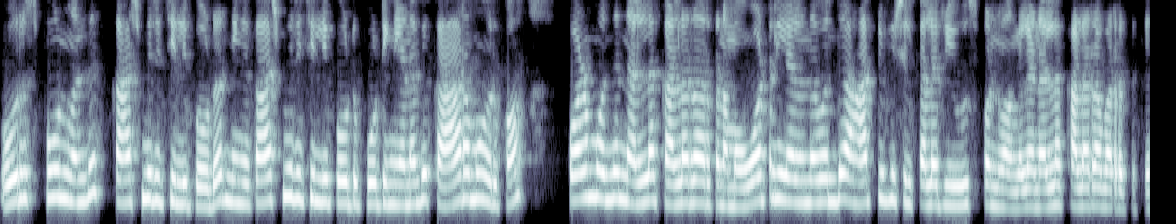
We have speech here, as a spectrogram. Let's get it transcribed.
ஒரு ஸ்பூன் வந்து காஷ்மீரி சில்லி பவுடர் நீங்க காஷ்மீரி சில்லி பவுடர் போட்டீங்கன்னாவே காரமும் இருக்கும் குழம்பு வந்து நல்ல கலரா இருக்கும் நம்ம ஹோட்டல்ல வந்து ஆர்டிஃபிஷியல் கலர் யூஸ் பண்ணுவாங்கல்ல நல்ல கலரா வர்றதுக்கு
